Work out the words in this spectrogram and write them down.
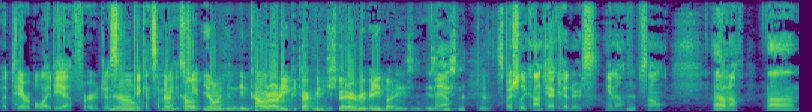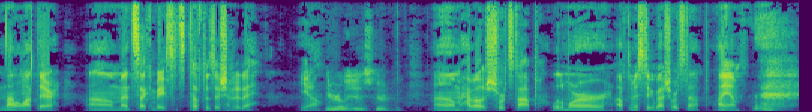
a terrible idea for just No, picking somebody who's Col- cheap, You know, in, in Colorado, you could talk to just about every, anybody is, is Yeah. a decent. Yeah. especially contact hitters. You know, so I don't know. Uh, not a lot there. Um, at second base, it's a tough position today. You know, It really is. Yeah. um, how about shortstop? A little more optimistic about shortstop. I am.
